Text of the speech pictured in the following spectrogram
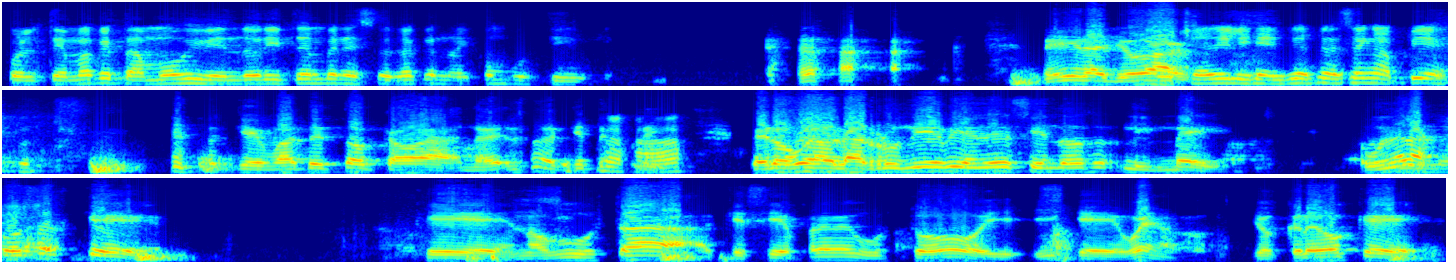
por el tema que estamos viviendo ahorita en Venezuela que no hay combustible. mira, yo Muchas diligencias se hacen a pie. pues. que más te toca, va, no, no es que te. Pero bueno, la Rooney viene siendo Lin May. Una de las cosas que, que nos gusta, que siempre me gustó y, y que, bueno, yo creo que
